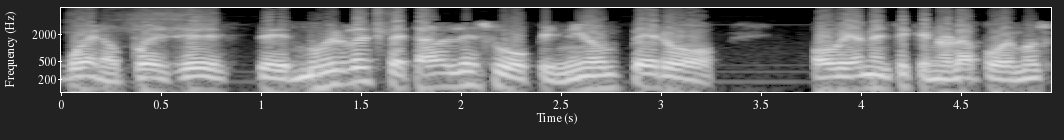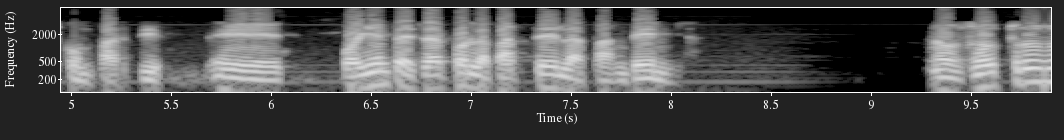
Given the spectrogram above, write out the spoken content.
Bueno, pues este, muy respetable su opinión, pero obviamente que no la podemos compartir. Eh, voy a empezar por la parte de la pandemia. Nosotros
